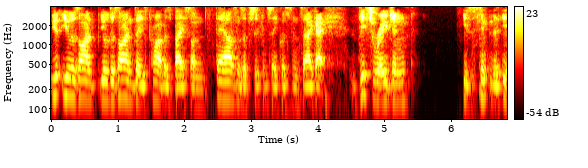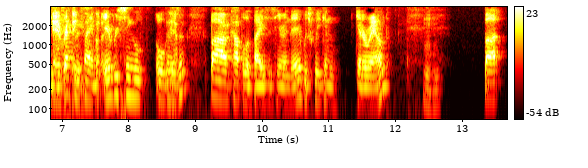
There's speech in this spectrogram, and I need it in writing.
you, you design you'll design these primers based on thousands of different sequences and say okay this region is sim- is exactly the same in every single organism bar a couple of bases here and there which we can get around. But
